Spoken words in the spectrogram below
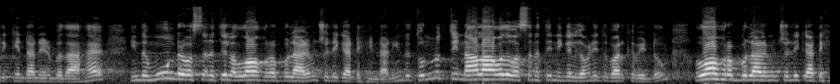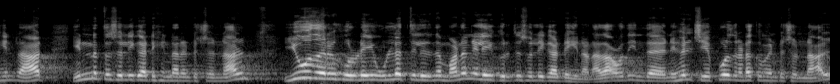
இருக்கின்றான் என்பதாக இந்த மூன்று வசனத்தில் அல்லாஹ் ரபுல் ஆலமின் சொல்லி காட்டுகின்றான். இந்த தொண்ணூற்றி நாலாவது வசனத்தை நீங்கள் கவனித்து பார்க்க வேண்டும். அல்லாஹ் ரபுல் ஆலமின் சொல்லி காட்டுகின்றார். என்னத்தை சொல்லி காட்டுகின்றான் என்று சொன்னால் யூதர்களுடைய உள்ளத்தில் இருந்த மனநிலை குறித்து சொல்லி காட்டுகின்றான். அதாவது இந்த நிகழ்ச்சி எப்பொழுது நடக்கும் என்று சொன்னால்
